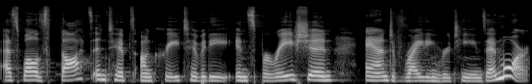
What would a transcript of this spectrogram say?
as well as thoughts and tips on creativity, inspiration, and writing routines and more.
